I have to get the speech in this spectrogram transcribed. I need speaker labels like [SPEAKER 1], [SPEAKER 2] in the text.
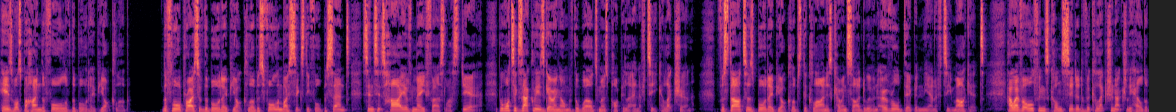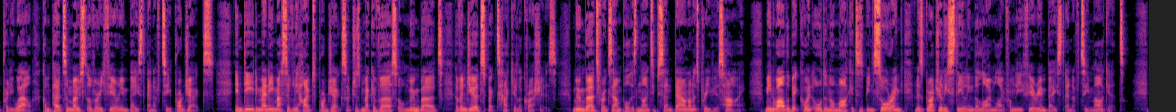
[SPEAKER 1] Here's what's behind the fall of the Bored Ape Yacht Club. The floor price of the Bored Ape Yacht Club has fallen by 64% since its high of May 1st last year. But what exactly is going on with the world's most popular NFT collection? For starters, Bored Ape Yacht Club's decline has coincided with an overall dip in the NFT market. However, all things considered, the collection actually held up pretty well compared to most other Ethereum based NFT projects. Indeed, many massively hyped projects such as Mechaverse or Moonbirds have endured spectacular crashes. Moonbirds, for example, is 90% down on its previous high. Meanwhile, the Bitcoin ordinal market has been soaring and is gradually stealing the limelight from the Ethereum based NFT market.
